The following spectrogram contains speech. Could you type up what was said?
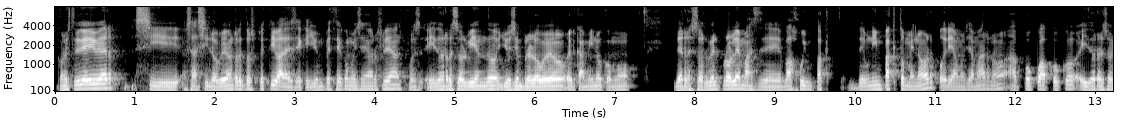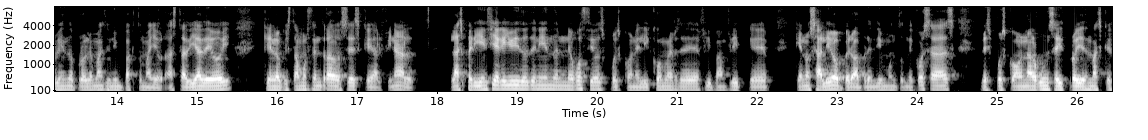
Con Studio Iber, si, o sea, si lo veo en retrospectiva, desde que yo empecé como diseñador freelance, pues he ido resolviendo, yo siempre lo veo el camino como de resolver problemas de bajo impacto, de un impacto menor, podríamos llamar, ¿no? A poco a poco he ido resolviendo problemas de un impacto mayor. Hasta el día de hoy, que en lo que estamos centrados es que al final la experiencia que yo he ido teniendo en negocios, pues con el e-commerce de Flip and Flip, que, no salió, pero aprendí un montón de cosas. Después con algún side project más que,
